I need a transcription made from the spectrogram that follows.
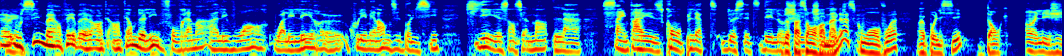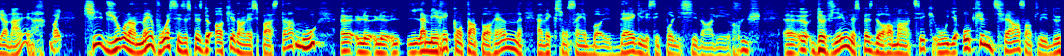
Euh, Oui. Aussi, ben, en fait, ben, en, en termes de livres, il faut vraiment aller voir ou aller lire euh, Couler mes larmes, dit le policier, qui est essentiellement la synthèse complète de cette idée-là. de chez- façon chez romanesque, où on voit un policier, donc un légionnaire, Oui. qui, du jour au lendemain, voit ces espèces de hockey dans l'espace-temps Mm. où euh, le- le- l'Amérique contemporaine, avec son symbole d'aigle et ses policiers dans les rues, euh, euh, devient une espèce de romantique où il n'y a aucune différence entre les deux,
